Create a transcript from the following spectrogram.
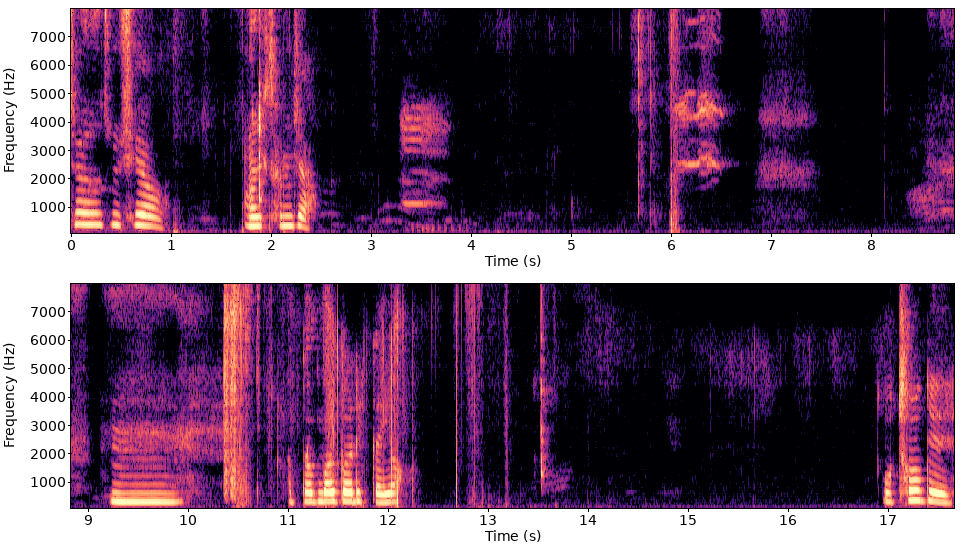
상자 주세요. 아니 상자. 음 어떤 걸 버릴까요? 어, 철개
